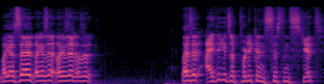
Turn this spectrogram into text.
like I said, like I said, like I said, like I said, like I said, I think it's a pretty consistent skit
